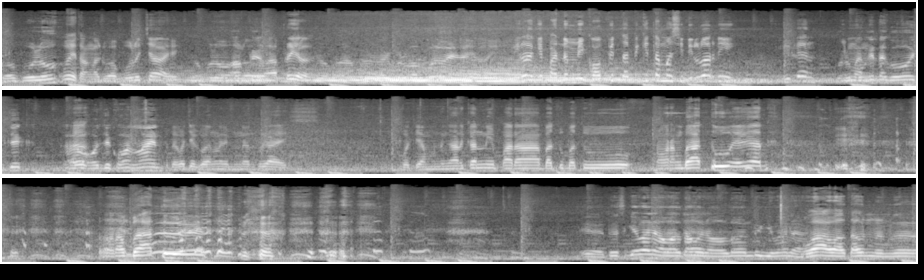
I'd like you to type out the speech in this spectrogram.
20 Wih tanggal 20 coy. 20 April. April. April 2020 ya Ini lagi pandemi covid tapi kita masih di luar nih. Iya kan? Gimana? kita gojek Eh. ah, ojek online. Kita ojek online bener guys. Buat yang mendengarkan nih para batu-batu orang batu ya kan? Orang batu ya. Terus gimana awal tahun? Awal tahun tuh gimana? Wah awal tahun bener-bener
